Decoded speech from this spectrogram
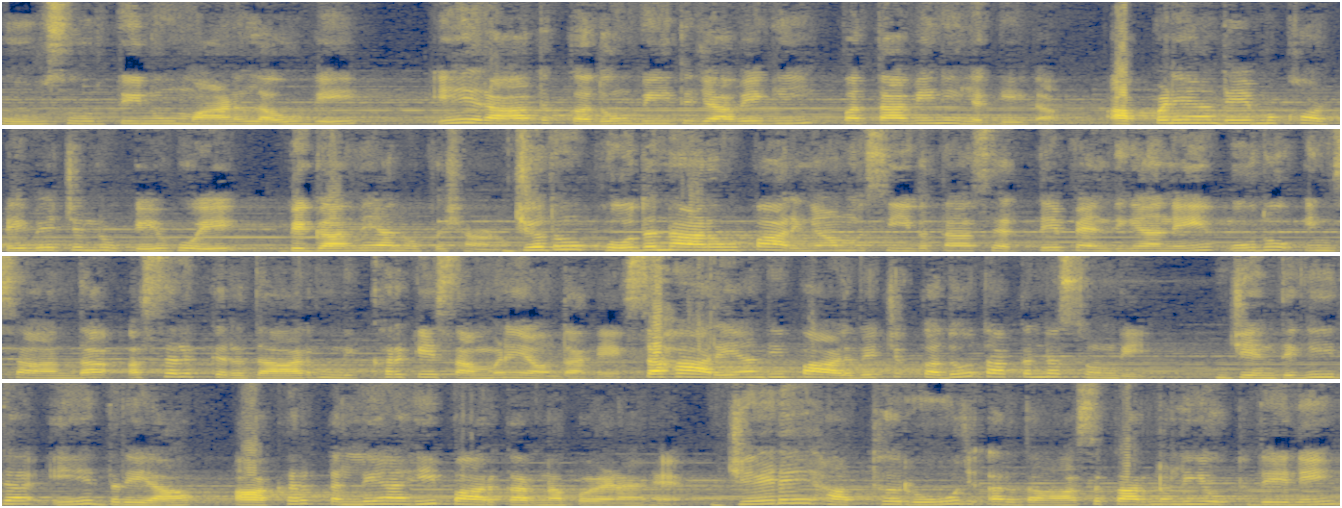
ਖੂਬਸੂਰਤੀ ਨੂੰ ਮਾਣ ਲਓਗੇ, ਇਹ ਰਾਤ ਕਦੋਂ ਬੀਤ ਜਾਵੇਗੀ ਪਤਾ ਵੀ ਨਹੀਂ ਲੱਗੇਗਾ। ਆਪਣਿਆਂ ਦੇ ਮੁਖੌਟੇ ਵਿੱਚ ਲੁਕੇ ਹੋਏ ਬੇਗਾਨਿਆਂ ਨੂੰ ਪਛਾਣੋ। ਜਦੋਂ ਖੁਦ ਨਾਲੋਂ ਭਾਰੀਆਂ ਮੁਸੀਬਤਾਂ ਸਿਰ ਤੇ ਪੈਂਦੀਆਂ ਨੇ, ਉਦੋਂ ਇਨਸਾਨ ਦਾ ਅਸਲ ਕਿਰਦਾਰ ਨਿਖਰ ਕੇ ਸਾਹਮਣੇ ਆਉਂਦਾ ਹੈ। ਸਹਾਰਿਆਂ ਦੀ ਭਾਲ ਵਿੱਚ ਕਦੋਂ ਤੱਕ ਨਸੋਂਗੇ? ਜ਼ਿੰਦਗੀ ਦਾ ਇਹ ਦਰਿਆ ਆਖਰ ਕੱਲਿਆਂ ਹੀ ਪਾਰ ਕਰਨਾ ਪੈਣਾ ਹੈ। ਜਿਹੜੇ ਹੱਥ ਰੋਜ਼ ਅਰਦਾਸ ਕਰਨ ਲਈ ਉੱਠਦੇ ਨੇ,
